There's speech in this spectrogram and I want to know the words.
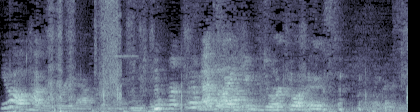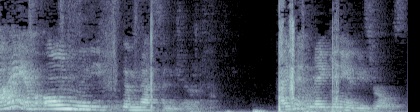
You all have a great afternoon. That's why I keep door closed. I am only the messenger. I didn't make any of these rules.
